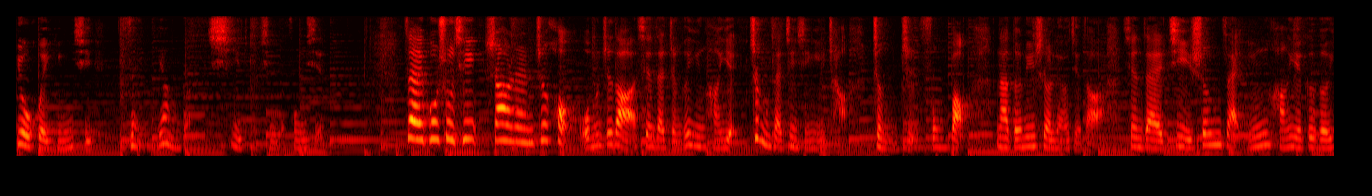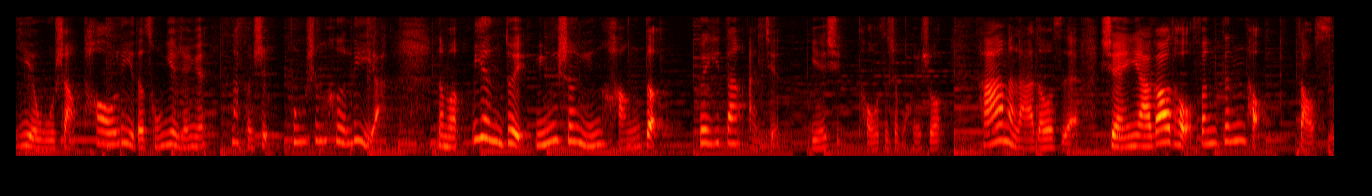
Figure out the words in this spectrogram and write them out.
又会引起怎样的系统性的风险？在郭树清上任之后，我们知道啊现在整个银行业正在进行一场整治风暴。那德林社了解到啊，现在寄生在银行业各个业务上套利的从业人员，那可是风声鹤唳呀。那么，面对民生银行的飞单案件，也许投资者们会说，他们拉都是悬崖高头翻跟头找死。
